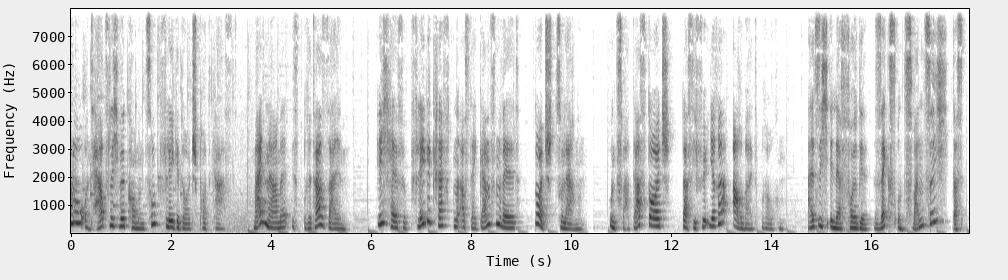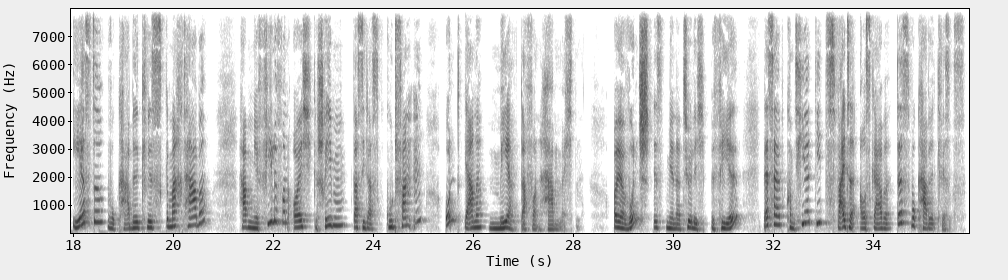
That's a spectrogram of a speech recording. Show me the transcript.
Hallo und herzlich willkommen zum Pflegedeutsch-Podcast. Mein Name ist Britta Salm. Ich helfe Pflegekräften aus der ganzen Welt, Deutsch zu lernen. Und zwar das Deutsch, das sie für ihre Arbeit brauchen. Als ich in der Folge 26 das erste Vokabelquiz gemacht habe, haben mir viele von euch geschrieben, dass sie das gut fanden und gerne mehr davon haben möchten. Euer Wunsch ist mir natürlich Befehl, deshalb kommt hier die zweite Ausgabe des Vokabelquizzes.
